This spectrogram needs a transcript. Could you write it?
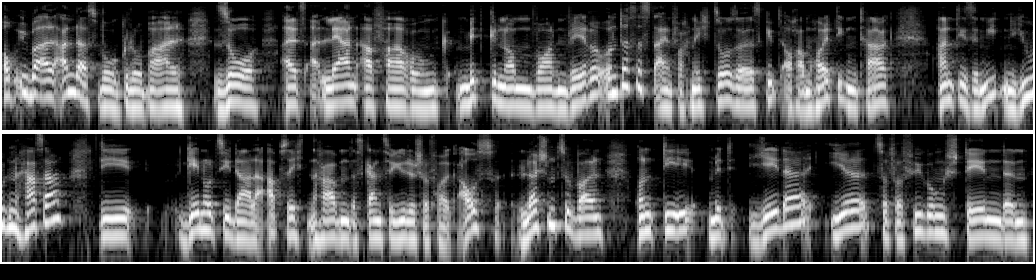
auch überall anderswo global so als Lernerfahrung mitgenommen worden wäre. Und das ist einfach nicht so, sondern es gibt auch am heutigen Tag Antisemiten, Judenhasser, die genozidale Absichten haben, das ganze jüdische Volk auslöschen zu wollen und die mit jeder ihr zur Verfügung stehenden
